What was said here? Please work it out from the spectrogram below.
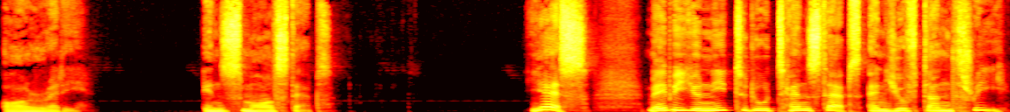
already in small steps. Yes, maybe you need to do 10 steps and you've done three.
